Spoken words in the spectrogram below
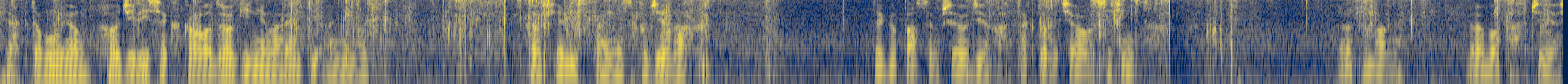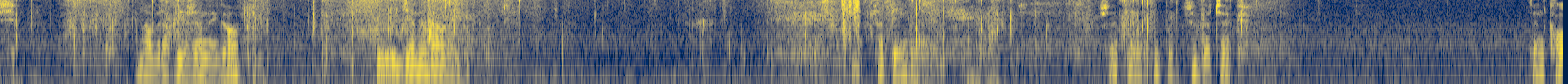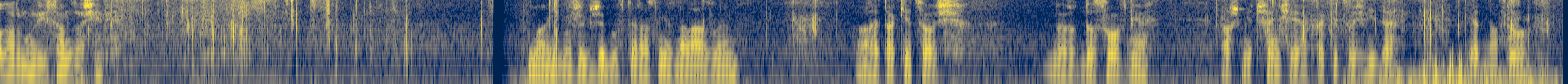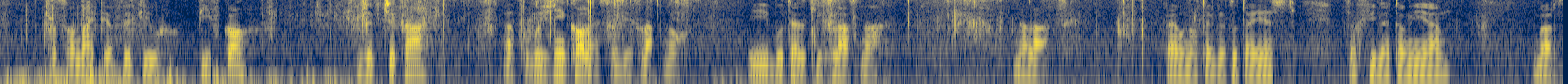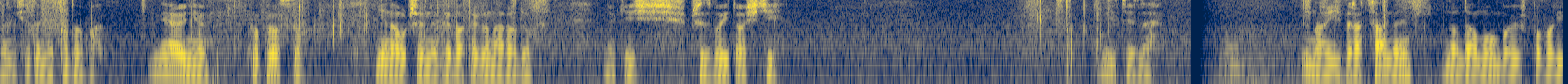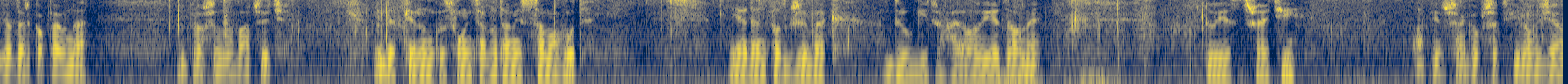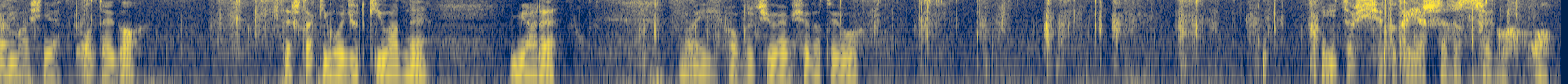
Jak to mówią, chodzi lisek koło drogi, nie ma ręki ani nogi. Kto się liska nie spodziewa, tego pasem przyodziewa. Tak to leciało z dzieciństwa. A tu mamy robota czyjaś. Dobra, bierzemy go i idziemy dalej. No, przepiękny. Przepiękny podgrzybeczek. Ten kolor mówi sam za siebie. No i może grzybów teraz nie znalazłem, ale takie coś do- dosłownie aż mnie trzęsie jak takie coś widzę. Jedno tu, to co najpierw wypił piwko, żywczyka, a później kole sobie chlapnął i butelki chlaf na, na las. Pełno tego tutaj jest, co chwilę to mijam. Bardzo mi się to nie podoba. Nie, nie, po prostu nie nauczymy chyba tego narodu jakiejś przyzwoitości. I tyle. No i wracamy do domu, bo już powoli wiaderko pełne. I proszę zobaczyć, idę w kierunku słońca, bo tam jest samochód. Jeden podgrzybek, drugi trochę ojedzony. Tu jest trzeci. A pierwszego przed chwilą wziąłem właśnie o tego. Też taki młodziutki, ładny. W miarę. No i obróciłem się do tyłu. I coś się tutaj jeszcze dostrzegło. O.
